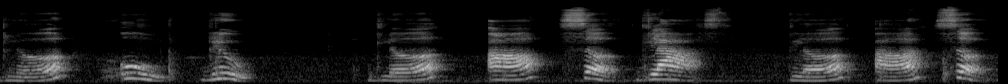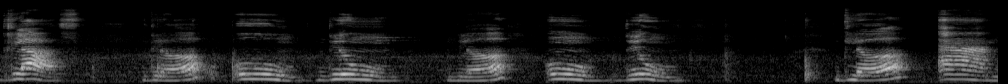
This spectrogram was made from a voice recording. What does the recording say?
Gl, oo, glue. Gl, a, s, glass. Gl, a, s, glass. Gl om gloom ग्ल ओम ग्लूम ग्ल, एम,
